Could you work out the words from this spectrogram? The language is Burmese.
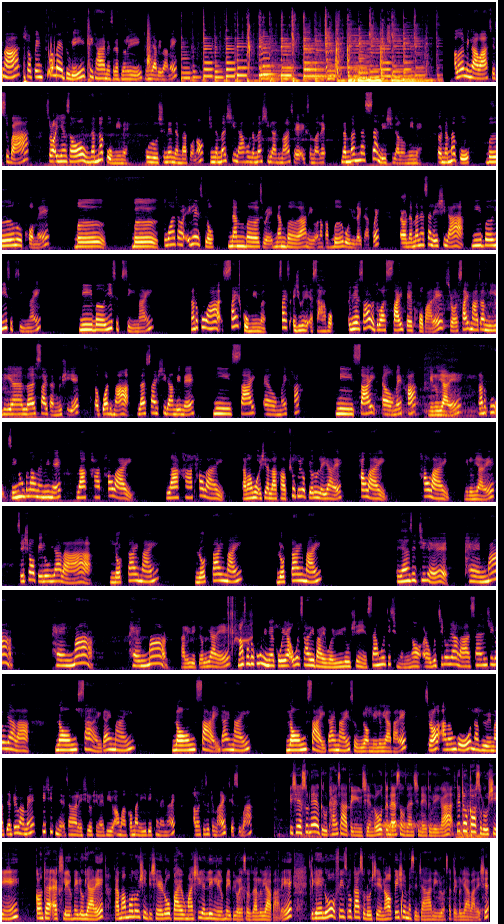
site မှာ shopping ထွက်မဲ့သူတွေထိထားရမယ့်စကားပြောလေးတွေညင်ပြပေးပါမယ်အားလုံးပဲမင်္ဂလာပါချစ်စုပါဆိုတော့အရင်ဆုံးနံပါတ်ကိုမေးမယ်ကိုလိုချင်တဲ့နံပါတ်ပေါ့နော်ဒီနံပါတ်ရှိလားဟိုနံပါတ်ရှိလားဒီမှာချဲ example နဲ့နံပါတ်24ရှိလားလို့မေးမယ်အဲ့တော့နံပါတ်ကို ber လို့ခေါ်မယ် ber ber သူကကျတော့ English လို့ number ဆိုရယ် number ကနေတော့နောက်က ber ကိုယူလိုက်တာကွယ် အဲ့တော့နံပါတ်24ရှိလားมีเบอร์24ไหมมีเบอร์24ไหมနောက်တစ်ခုက size ကိုမေးမယ် size အရွယ်အစားပေါ့အရွယ်အစားတော့သူက size ပဲခေါ်ပါတယ်ဆိုတော့ size မှာကျ medium large size တာမျိုးရှိတယ်တော့ကိုကဒီမှာ large size ရှိတာမေးမယ်มี size L ไหมคะมี size L ไหมคะမေးလို့ရတယ်နောက်တစ်ခုဈေးနှုန်းဘယ်လောက်လဲမေးမယ်ราคาเท่าไหร่ราคาเท่าไหร่ဒါမှမဟုတ်အရှိရာราคาဖြုတ်ပြီးတော့ပြောလို့လည်းရတယ်เท่าไ หร่เท่าไหร่မေးလို့ရတယ်ဈေးလျှော့ပေးလို့ရလားลดได้ไหมลดได้ไหมลดได้ไหมအရန်စီကြီးတယ်แพงมากแพงมากแพงมากဒါလေးတွေပြောလို့ရတယ်နောက်ဆုံးတစ်ခုအနေနဲ့ကိုရီးယားအဝတ်စားတွေဘာတွေဝယ်ပြီးလို့ရှိရင်စမ်းဝတ်ကြည့်ချင်တယ်လေနော်အဲ့တော့ဝတ်ကြည့်လို့ရလားစမ်းကြည့်လို့ရလား long ใส่ได้ไหม long ใส่ได้ไหม long ใส่ได้ไหมဆိုပြီးတော့မေးလို့ရပါတယ် ဆိုတော့အားလုံးကိုနောက်ဗီဒီယိုတွေမှာပြန်တွေ့ပါမယ်သိရှိချင်တဲ့အကြောင်းအရာလေးရှိလို့ရှိရင်လည်းဗီဒီယိုအောက်မှာ comment လေးရေးပေးခင်နိုင်ပါတယ်အားလုံးကျေးဇူးတင်ပါတယ်ကျေးဇူးပါတီချေဆုနဲ့အတူထိုင်းစာသင်ယူခြင်းလို့တင်နန်းစုံစမ်းခြင်းတဲ့သူတွေက TikTok ကဆိုလို့ရှိရင် contact x လေးကိုနှိပ်လို့ရတယ်ဒါမှမဟုတ်လို့ရှိရင်တီချေတို့ bio မှာရှိတဲ့ link လေးကိုနှိပ်ပြီးတော့လည်းစုံစမ်းလို့ရပါတယ်တကယ်လို့ Facebook ကဆိုလို့ရှိရင်တော့ patient messenger ကနေပြီးတော့ဆက်သွယ်လို့ရပါတယ်ရှင်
